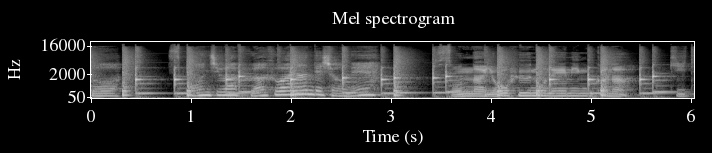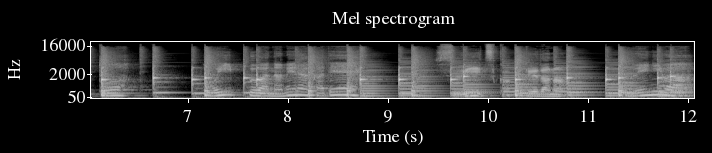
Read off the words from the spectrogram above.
と、スポンジはふわふわなんでしょうね。そんな洋風のネーミングかな。きっと、ホイップは滑らかで、スイーツ確定だな。上には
